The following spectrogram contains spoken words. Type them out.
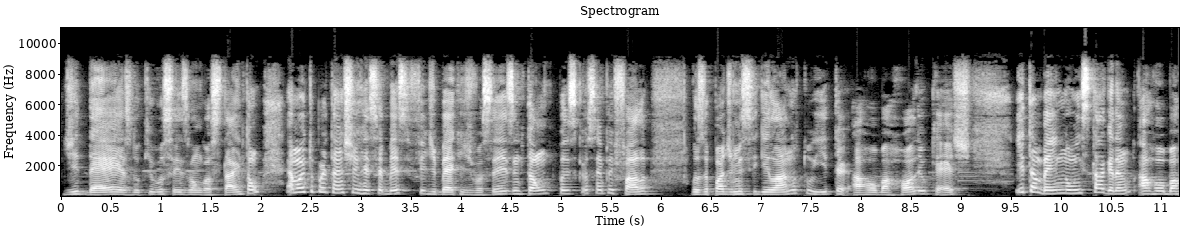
de ideias do que vocês vão gostar. Então, é muito importante receber esse feedback de vocês. Então, por isso que eu sempre falo, você pode me seguir lá no Twitter, arroba e também no Instagram, arroba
